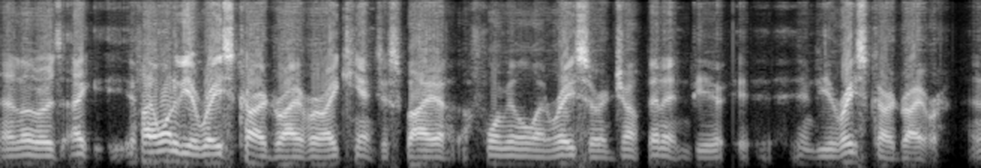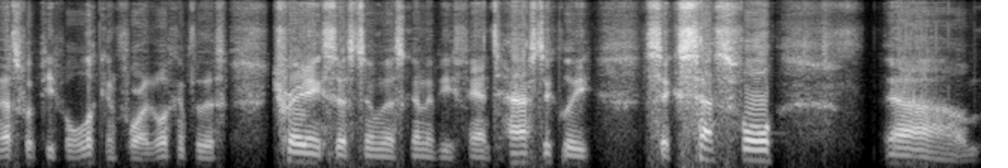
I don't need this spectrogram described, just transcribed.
In other words, I, if I want to be a race car driver, I can't just buy a, a, Formula One racer and jump in it and be a, and be a race car driver. And that's what people are looking for. They're looking for this trading system that's going to be fantastically successful, um,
